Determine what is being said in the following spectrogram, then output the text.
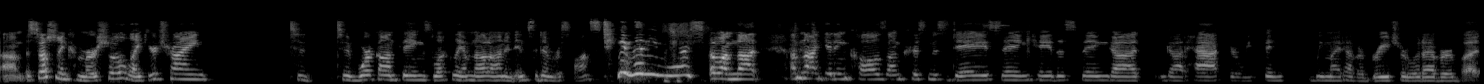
um, especially in commercial like you're trying to to work on things luckily i'm not on an incident response team anymore so i'm not i'm not getting calls on christmas day saying hey this thing got got hacked or we think we might have a breach or whatever but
